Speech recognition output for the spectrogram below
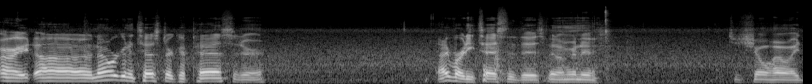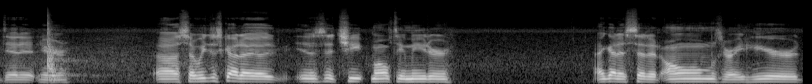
Alright uh, now we're going to test our capacitor. I've already tested this but I'm going to just show how I did it here uh, so we just got a, is a cheap multimeter. I got to set it ohms right here.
